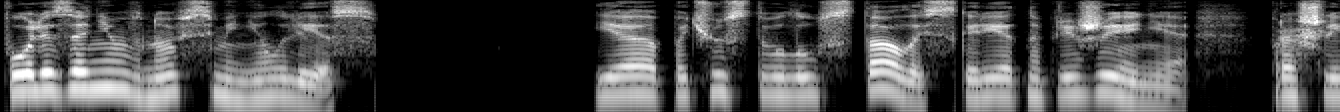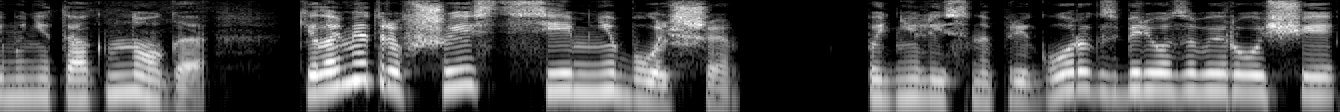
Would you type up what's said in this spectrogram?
поле за ним вновь сменил лес. Я почувствовала усталость, скорее от напряжения, прошли мы не так много, километров шесть-семь, не больше. Поднялись на пригорок с березовой рощей,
